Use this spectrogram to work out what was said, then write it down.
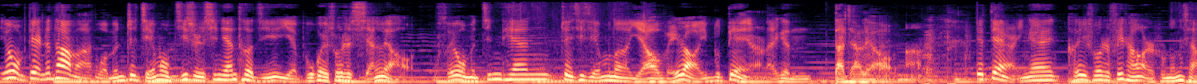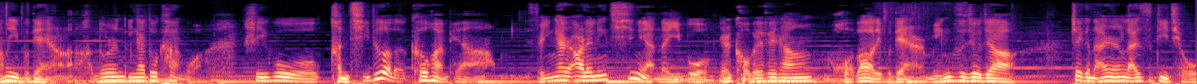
因为我们电影侦探嘛，我们这节目即使新年特辑也不会说是闲聊，所以我们今天这期节目呢也要围绕一部电影来跟大家聊啊。这电影应该可以说是非常耳熟能详的一部电影了，很多人应该都看过，是一部很奇特的科幻片啊。应该是二零零七年的一部，也是口碑非常火爆的一部电影，名字就叫《这个男人来自地球》。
